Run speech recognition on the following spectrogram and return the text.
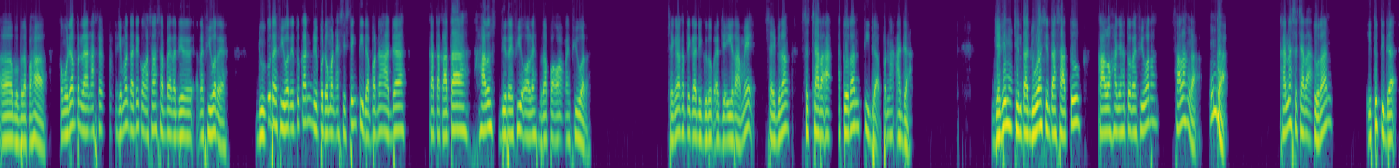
uh, beberapa hal kemudian penilaian aspek manajemen tadi kalau nggak salah sampai tadi reviewer ya dulu reviewer itu kan di pedoman existing tidak pernah ada kata-kata harus direview oleh berapa orang reviewer sehingga ketika di grup RJI rame saya bilang secara aturan tidak pernah ada. Jadi cinta dua, cinta satu, kalau hanya satu reviewer, salah nggak? Enggak. Karena secara aturan itu tidak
